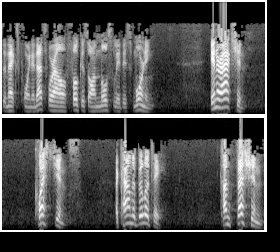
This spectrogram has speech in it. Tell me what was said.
the next point, and that's where I'll focus on mostly this morning. Interaction, questions, accountability, confession,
